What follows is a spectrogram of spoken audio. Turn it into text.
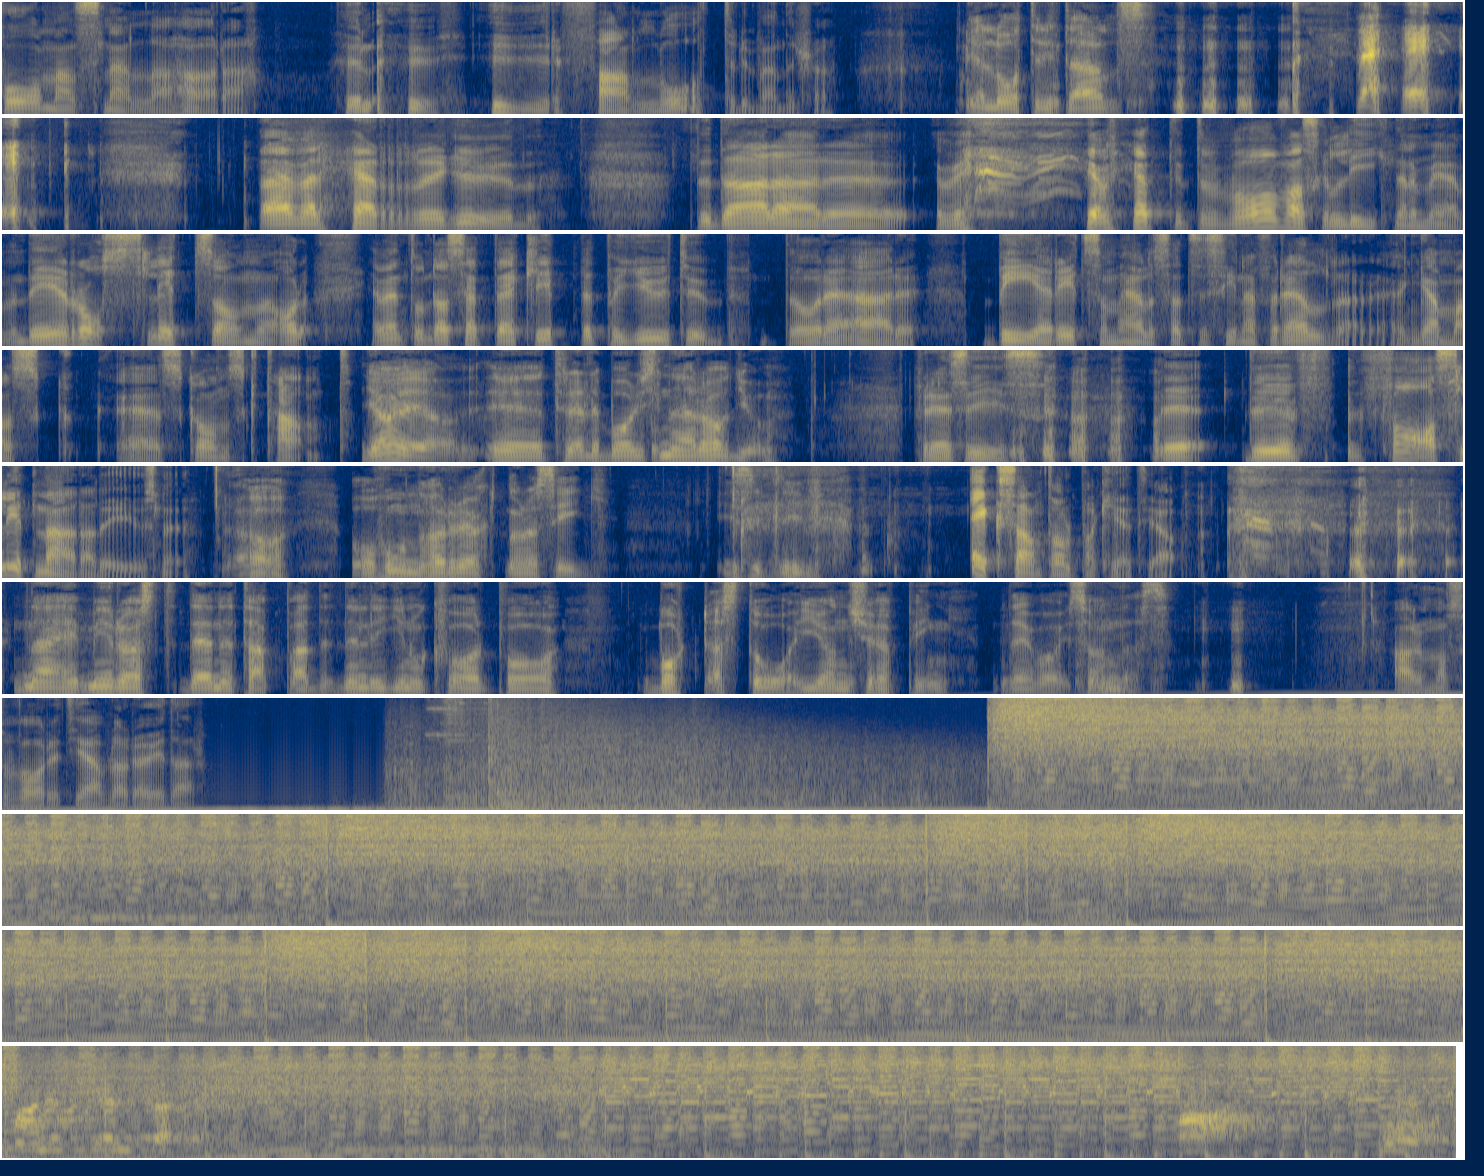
får man snälla höra hur, hur, hur fan låter du människa? Jag låter inte alls. Nej. Nej men herregud. Det där är... eh, Jag vet, jag vet inte vad man ska likna det med, men det är rossligt som... Jag vet inte om du har sett det här klippet på Youtube, då det är Berit som hälsar till sina föräldrar, en gammal sk eh, skånsk tant. Ja, ja, ja. Eh, Trelleborgs närradio. Precis. Det, du är fasligt nära det just nu. Ja, och hon har rökt några cigg i sitt liv. X antal paket, ja. Nej, min röst, den är tappad. Den ligger nog kvar på bortastå i Jönköping. Det var i söndags. Ja, det måste vara ett jävla röj där. माने अंतर है Five, four,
